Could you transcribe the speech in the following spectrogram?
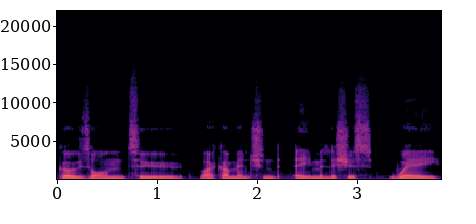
goes on to, like I mentioned, a malicious way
